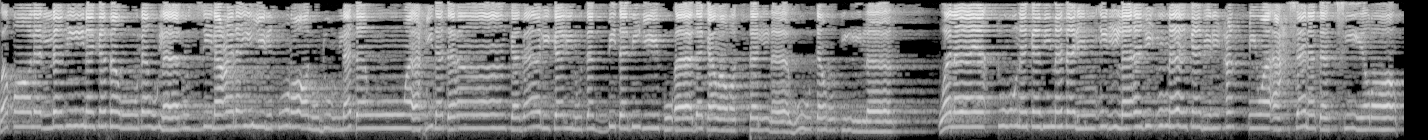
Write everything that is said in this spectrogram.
وقال الذين كفروا لولا نزل عليه القرآن جملة واحدة كذلك لنثبت به فؤادك ورتلناه ترتيلا. ولا يأتونك بمثل إلا جئناك بالحق وأحسن تفسيرا.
